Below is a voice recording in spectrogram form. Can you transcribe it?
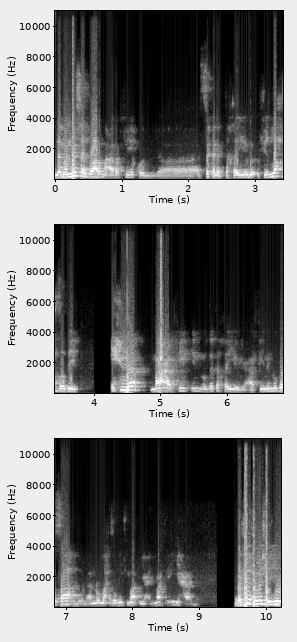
لما مشى البار مع رفيقه آه، السكن التخيلي في اللحظة دي إحنا ما عارفين إنه ده تخيلي عارفين إنه ده صاحبه لأنه اللحظة دي ما يعني ما في أي حاجة. رفيقه مشى يجيب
